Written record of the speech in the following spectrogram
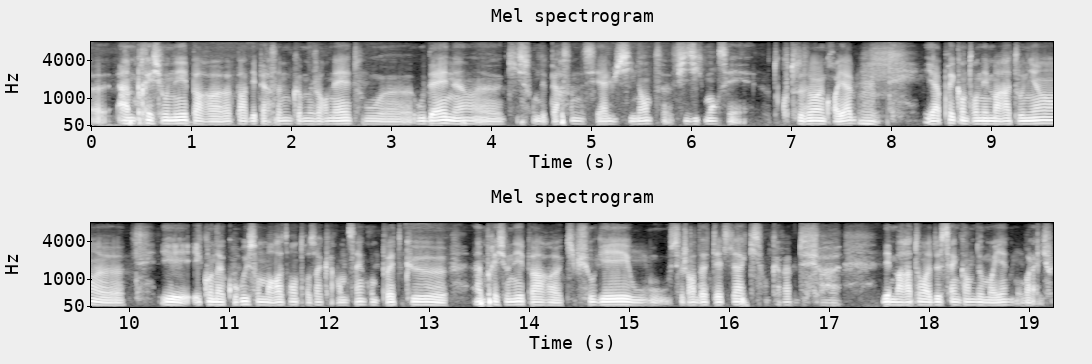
euh, impressionné par, euh, par des personnes comme Jornet ou, euh, ou Dan, hein, qui sont des personnes assez hallucinantes. Physiquement, c'est totalement incroyable. Et après, quand on est marathonien et, qu'on a couru son marathon en 3h45, on peut être que impressionné par Kipchoge ou, ce genre d'athlètes-là qui sont capables de faire des marathons à 2,50 de moyenne. Bon, voilà, il faut,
